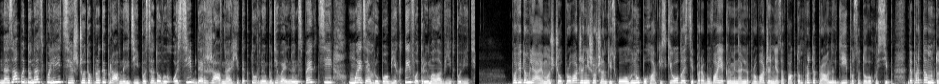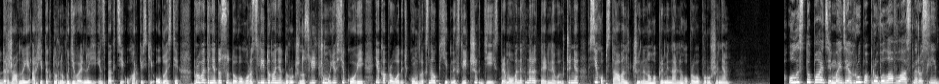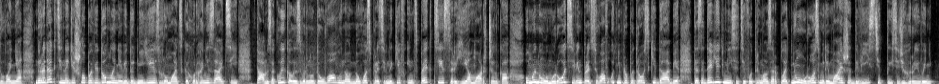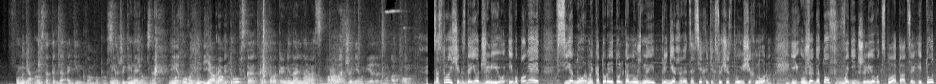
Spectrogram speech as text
На запит до Нацполіції щодо протиправних дій посадових осіб Державної архітектурної будівельної інспекції медіагрупа Об'єктив отримала відповідь. Повідомляємо, що у провадженні Шевченківського ГНУП у Харківській області перебуває кримінальне провадження за фактом протиправних дій посадових осіб Департаменту Державної архітектурно-будівельної інспекції у Харківській області. Проведення досудового розслідування доручено слідчому Євсюковій, яка проводить комплекс необхідних слідчих дій, спрямованих на ретельне вивчення всіх обставин вчиненого кримінального правопорушення. У листопаді медіагрупа провела власне розслідування. До редакції надійшло повідомлення від однієї з громадських організацій. Там закликали звернути увагу на одного з працівників інспекції Сергія Марченка. У минулому році він працював у Дніпропетровській дабі та за 9 місяців отримав зарплатню у розмірі майже 200 тисяч гривень. У меня просто тогда один к вам вопрос. Нет, Скажите, меня- пожалуйста, Нет, по поводу я вам- Днепропетровского открытого криминального проваджения. о том, Застройщик сдает жилье и выполняет все нормы, которые только нужны, придерживается всех этих существующих норм. И уже готов вводить жилье в эксплуатацию. И тут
